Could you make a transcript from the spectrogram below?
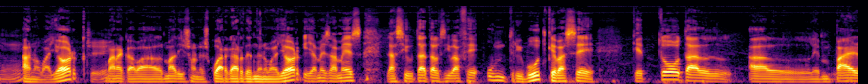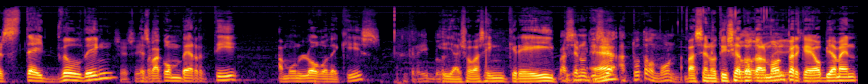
Mm. a Nova York, Sí. van acabar al Madison Square Garden de Nova York, i a més a més la ciutat els hi va fer un tribut, que va ser que tot l'Empire State Building Sí, sí, es va- va convertir en un logo de Kiss, Increïble. i això va ser increïble. Va ser notícia eh? a tot el món. Va ser notícia a Tot tot el món país. perquè, òbviament,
